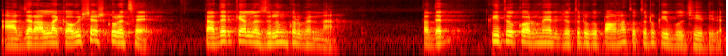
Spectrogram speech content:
আর যারা আল্লাহকে অবিশ্বাস করেছে, তাদেরকে আল্লাহ জুলুম করবেন না। তাদের কৃতকর্মের যতটুকু পাওনা ততটুকুই বুঝিয়ে দিবেন।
